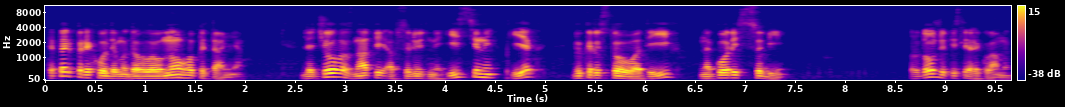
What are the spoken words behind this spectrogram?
Тепер переходимо до головного питання: для чого знати абсолютні істини і як використовувати їх на користь собі? Продовжую після реклами.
